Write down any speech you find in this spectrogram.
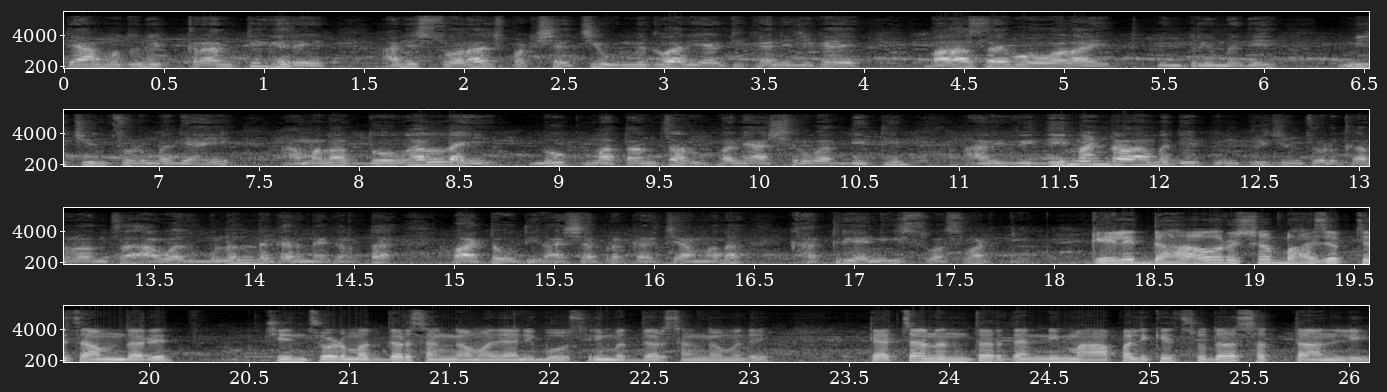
त्यामधून एक क्रांती घडेल आणि स्वराज पक्षाचे उमेदवार या ठिकाणी जे काही बाळासाहेब ओवाळ आहेत पिंपरीमध्ये मी चिंचोडमध्ये आहे. आम्हाला दोघांनाही लोक मतांचा रूपाने आशीर्वाद देतील आणि विधिमंडळामध्ये पिंपरी चिंचोडकरांचा आवाज बुलंद करण्याकरता पाठवतील अशा प्रकारची आम्हाला खात्री आणि विश्वास वाटतो. गेले दहा वर्ष भाजपचेच आमदार आहेत चिंचवड मतदारसंघामध्ये आणि भोसरी मतदारसंघामध्ये. त्याच्यानंतर त्यांनी महापालिकेत सुद्धा सत्ता आणली.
